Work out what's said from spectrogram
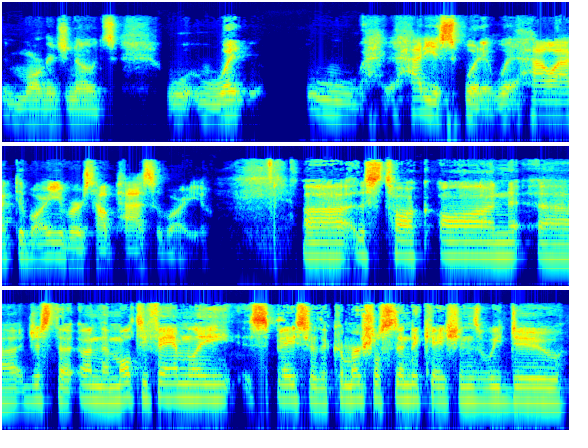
mortgage notes. What how do you split it? How active are you versus how passive are you? Uh, let's talk on uh, just the, on the multifamily space or the commercial syndications. We do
